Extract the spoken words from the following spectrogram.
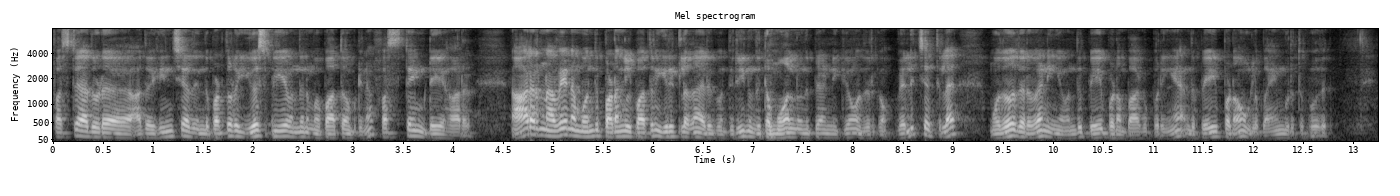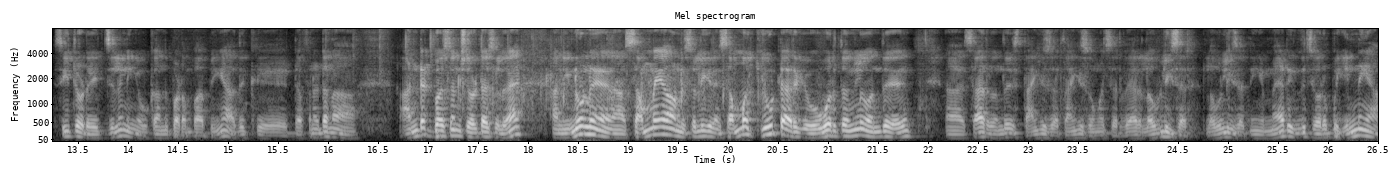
ஃபஸ்ட்டு அதோட அதை ஹிஞ்ச் அது இந்த படத்தோட யூஎஸ்பியே வந்து நம்ம பார்த்தோம் அப்படின்னா ஃபஸ்ட் டைம் டே ஹாரர் ஹாரர்னாவே நம்ம வந்து படங்கள் பார்த்தோம் இருட்டில் தான் இருக்கும். திடீர்னு இந்த டமால் வந்து பேர் நிற்கும் அது இருக்கும். வெளிச்சத்தில் முதல் தடவை நீங்கள் வந்து பேய் படம் பார்க்க போகிறீங்க அந்த பேய் படம் உங்களை பயமுறுத்த போகுது. சீட்டோட எட்ஜில் நீங்கள் உட்காந்து படம் பார்ப்பீங்க. அதுக்கு டெஃபினட்டாக நான் ஹண்ட்ரட் பர்சன்ட் ஷோர்ட்டாக சொல்லுவேன். அண்ட் இன்னொன்று நான் செம்மையாக ஒன்று சொல்லிக்கிறேன். செம்ம க்யூட்டாக இருக்குது ஒவ்வொருத்தவங்களும் வந்து சார் வந்து thank you sir thank you so much sir வேறு லவ்லி சார் லவ்லி சார் நீங்கள் மேடை இருந்துச்சு வரப்போ என்னையா?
